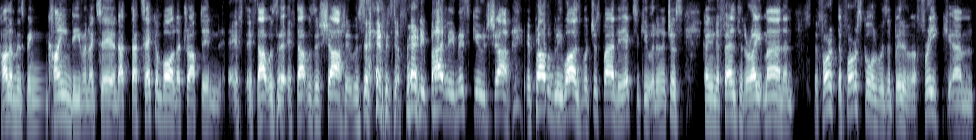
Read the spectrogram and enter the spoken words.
Colm has been kind, even I'd say, and that, that second ball that dropped in, if, if that was a if that was a shot, it was it was a fairly badly miscued shot. It probably was, but just badly executed, and it just kind of fell to the right man. And the first the first goal was a bit of a freak. Um,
